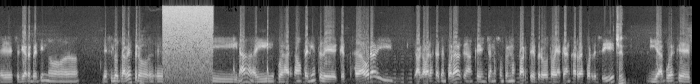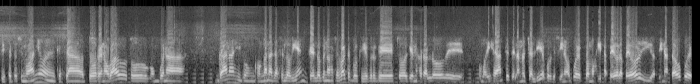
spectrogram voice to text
eh, sería repetirnos, decirlo otra vez, pero... Eh, y nada, ahí pues ahora estamos pendientes de qué pasa ahora y acabar esta temporada, que aunque ya no son somos parte, pero todavía quedan carreras por decidir. Y ya pues que empiece el próximo año, eh, que sea todo renovado, todo con buenas ganas y con, con ganas de hacerlo bien, que es lo que nos hace falta, porque yo creo que esto hay que mejorarlo de, como dije antes, de la noche al día, porque si no, pues vamos a ir a peor a peor y al fin y al cabo, pues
